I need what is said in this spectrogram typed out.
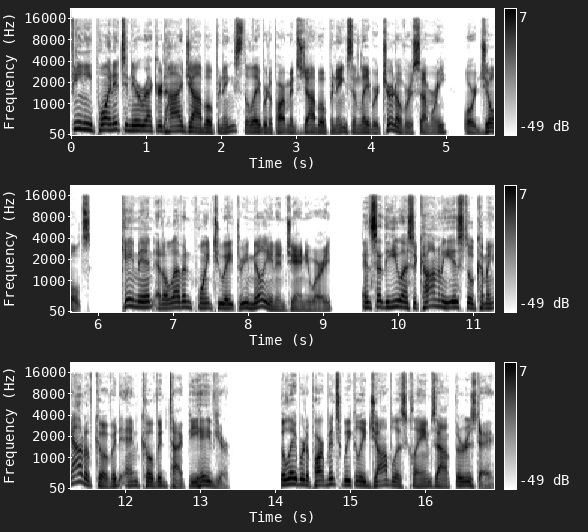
Feeney pointed to near record high job openings. The Labor Department's Job Openings and Labor Turnover Summary, or JOLTS, came in at 11.283 million in January, and said the U.S. economy is still coming out of COVID and COVID type behavior. The Labor Department's weekly jobless claims out Thursday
